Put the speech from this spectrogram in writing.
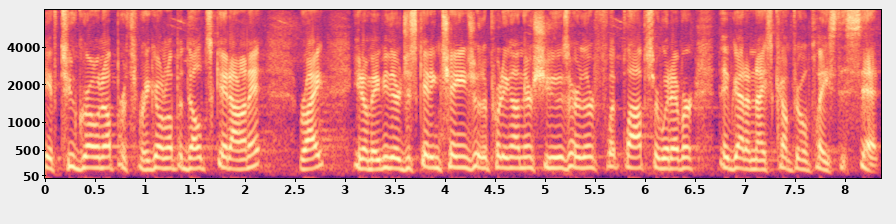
if two grown-up or three grown-up adults get on it, right? You know, maybe they're just getting changed or they're putting on their shoes or their flip-flops or whatever. They've got a nice, comfortable place to sit.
